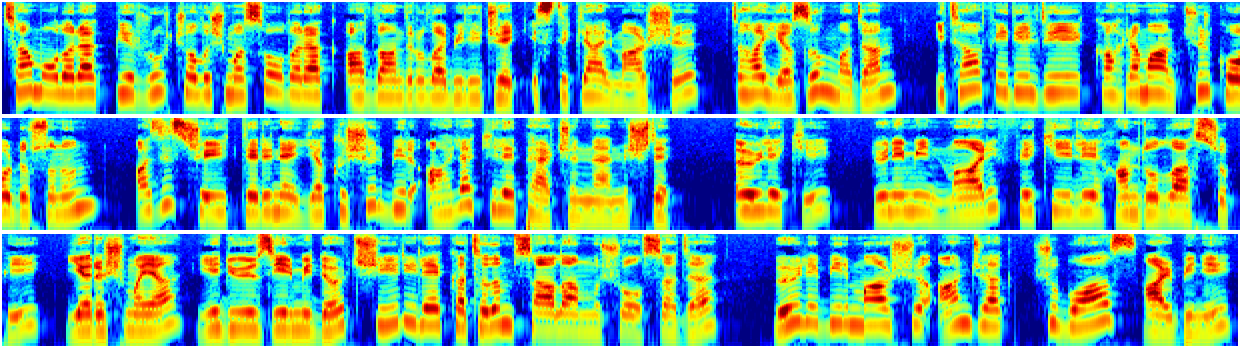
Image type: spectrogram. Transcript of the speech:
tam olarak bir ruh çalışması olarak adlandırılabilecek İstiklal Marşı, daha yazılmadan ithaf edildiği kahraman Türk ordusunun aziz şehitlerine yakışır bir ahlak ile perçinlenmişti. Öyle ki dönemin marif vekili Hamdullah Supi, yarışmaya 724 şiir ile katılım sağlanmış olsa da, böyle bir marşı ancak şu Boğaz Harbi'ni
